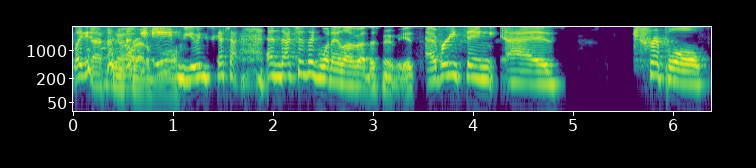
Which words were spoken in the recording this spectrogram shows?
Like That's I incredible. ate viewing sketch. And that's just like what I love about this movie is everything has triple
